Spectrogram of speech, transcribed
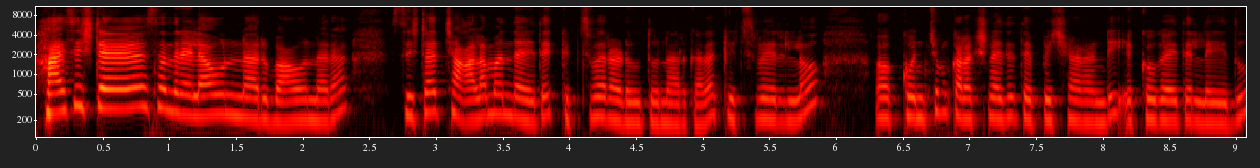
హాయ్ సిస్టర్స్! అందరు ఎలా ఉన్నారు? బాగున్నారా? సిస్టర్ చాలామంది అయితే కిడ్స్ వేర్ అడుగుతున్నారు కదా! కిడ్స్ వేర్లో కొంచెం కలెక్షన్ అయితే తెప్పించానండి ఎక్కువగా అయితే లేదు.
